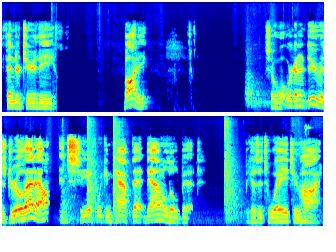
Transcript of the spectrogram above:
fender to the body. So what we're going to do is drill that out and see if we can tap that down a little bit because it's way too high.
